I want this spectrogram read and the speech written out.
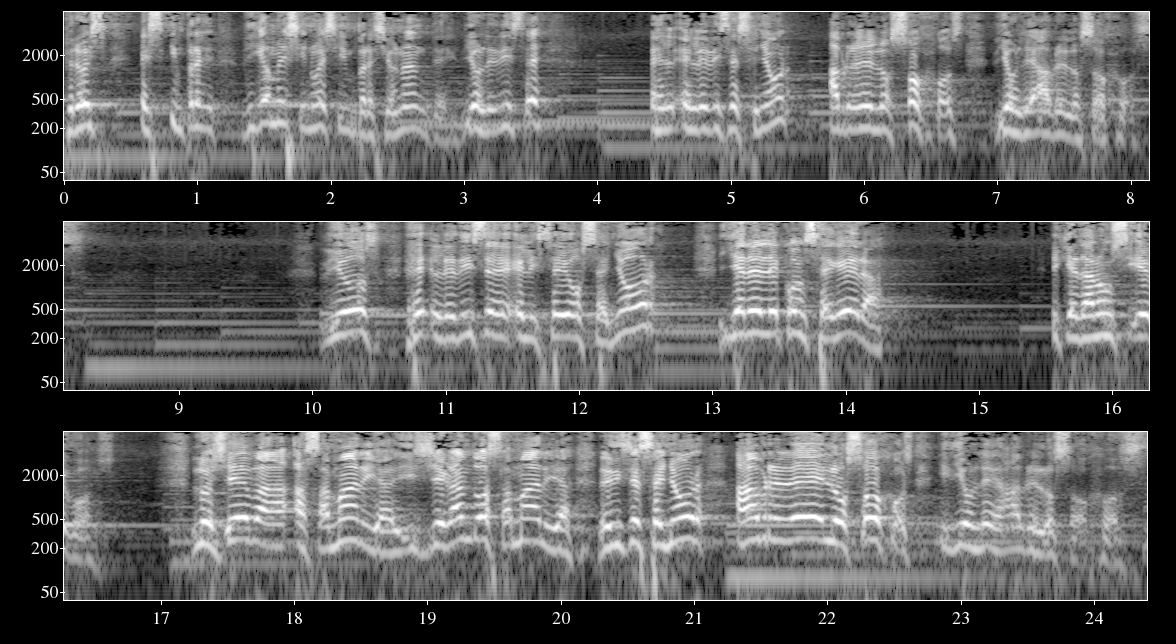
Pero es, es dígame si no es impresionante. Dios le dice, él, le dice, Señor, ábrele los ojos. Dios le abre los ojos. Dios eh, le dice Eliseo, Señor, hiérele con ceguera. y quedaron ciegos. Los lleva a Samaria y llegando a Samaria le dice, Señor, ábrele los ojos. Y Dios le abre los ojos.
